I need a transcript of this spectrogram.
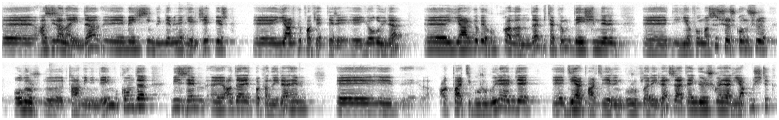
e, Haziran ayında e, meclisin gündemine gelecek bir e, yargı paketleri e, yoluyla e, yargı ve hukuk alanında bir takım değişimlerin e, yapılması söz konusu olur e, tahminindeyim. Bu konuda biz hem e, Adalet Bakanı'yla hem e, e, AK Parti grubuyla hem de e, diğer partilerin gruplarıyla zaten görüşmeler yapmıştık.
